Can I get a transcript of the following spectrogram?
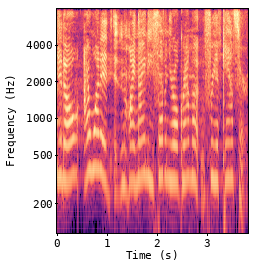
You know, I wanted my 97 year old grandma free of cancer.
